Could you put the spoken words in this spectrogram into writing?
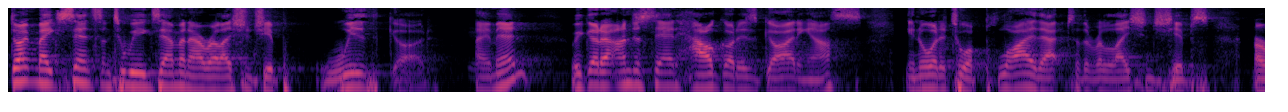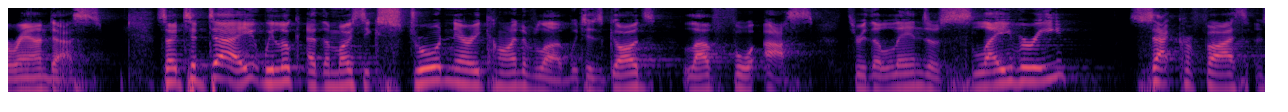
don't make sense until we examine our relationship with God. Amen? We've got to understand how God is guiding us in order to apply that to the relationships around us. So today we look at the most extraordinary kind of love, which is God's love for us through the lens of slavery, sacrifice, and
